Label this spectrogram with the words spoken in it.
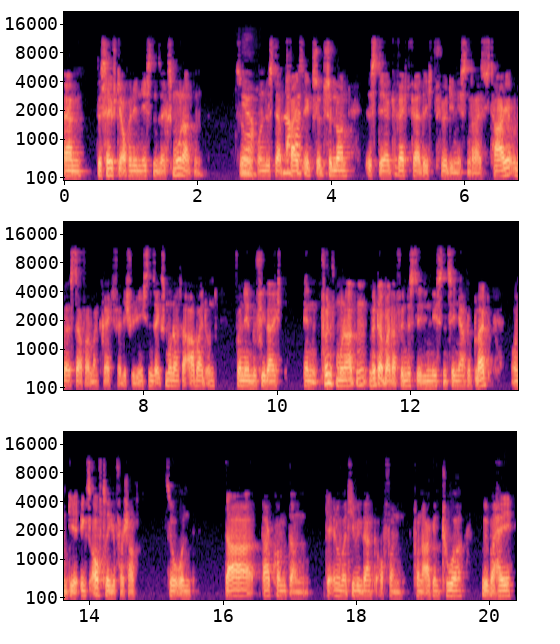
Ähm, das hilft dir auch in den nächsten sechs Monaten. So, ja. und ist der Preis XY, ist der gerechtfertigt für die nächsten 30 Tage oder ist der auf einmal gerechtfertigt für die nächsten sechs Monate Arbeit und von dem du vielleicht in fünf Monaten Mitarbeiter findest, der die nächsten zehn Jahre bleibt und dir x Aufträge verschafft. So, und da, da kommt dann der innovative Gedanke auch von, von der Agentur, drüber, hey,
